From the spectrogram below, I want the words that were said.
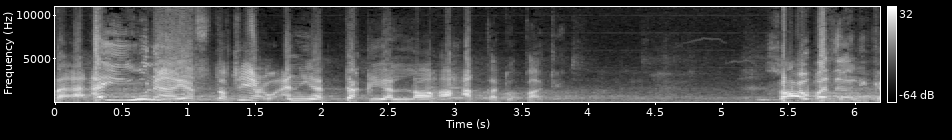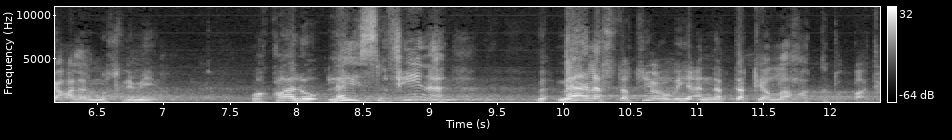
بقى أينا يستطيع أن يتقي الله حق تقاته؟ صعب ذلك على المسلمين. وقالوا ليس فينا. ما نستطيع به أن نتقي الله حق تقاته.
